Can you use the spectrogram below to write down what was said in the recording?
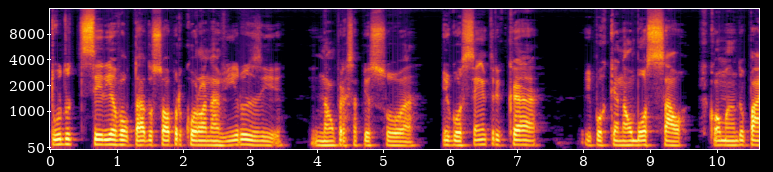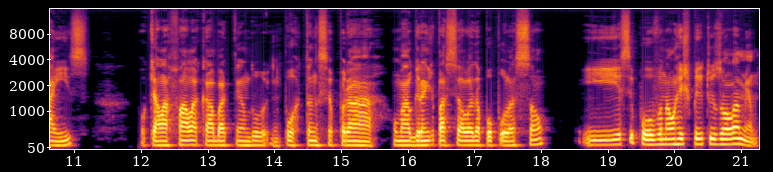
tudo seria voltado só para o coronavírus e, não para essa pessoa egocêntrica e, por que não, boçal que comanda o país. O que ela fala acaba tendo importância para uma grande parcela da população e esse povo não respeita o isolamento.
